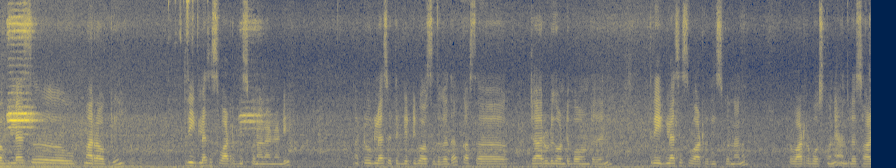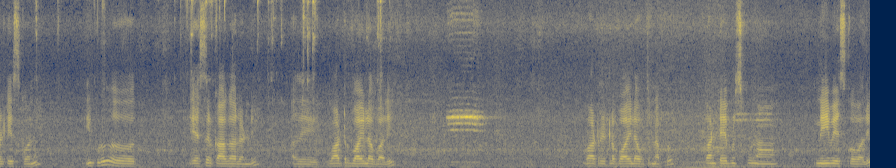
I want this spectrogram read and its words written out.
ఒక గ్లాసు ఉప్మా రవ్వకి త్రీ గ్లాసెస్ వాటర్ తీసుకున్నానండి. టూ గ్లాస్ అయితే గట్టిగా వస్తుంది కదా కాస్త జారుడుగా ఉంటే బాగుంటుందని త్రీ గ్లాసెస్ వాటర్ తీసుకున్నాను. వాటర్ పోసుకొని అందులో సాల్ట్ వేసుకొని ఇప్పుడు ఎసరు కాగాలండి. అది వాటర్ బాయిల్ అవ్వాలి. వాటర్ ఇట్లా బాయిల్ అవుతున్నప్పుడు వన్ టేబుల్ స్పూన్ నెయ్యి వేసుకోవాలి.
